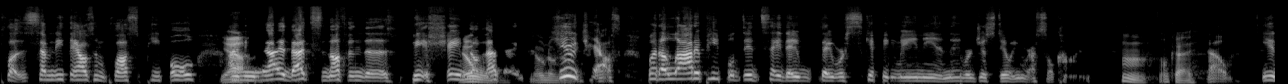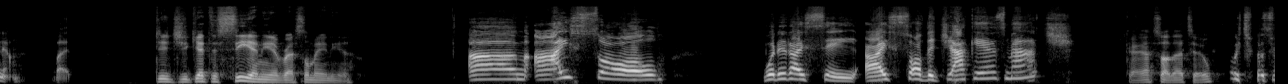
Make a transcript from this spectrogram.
plus 70,000 plus people. Yeah. I mean, that, that's nothing to be ashamed no. of. That's a no, no, huge house. But a lot of people did say they, they were skipping Mania and they were just doing WrestleCon. Hmm. Okay. So, you know, but. Did you get to see any of WrestleMania? Um, I saw what did I see? I saw the Jackass match. Okay, I saw that too. Which was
